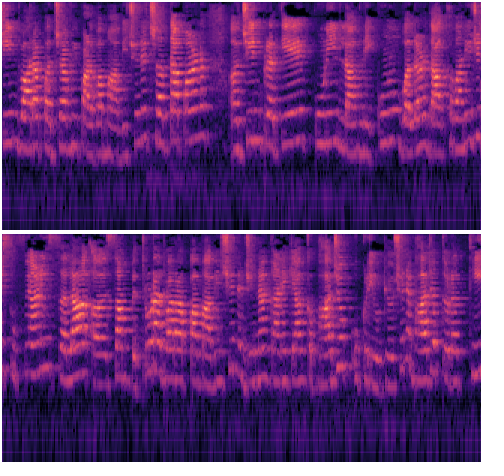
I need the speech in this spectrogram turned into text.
ચીન દ્વારા પચાવી પાડવામાં આવી છે અને છતાં પણ ચીન પ્રત્યે કુણી લાગણી, કુણું વલણ દાખવવાની જે સુફિયાણી સલાહ સામ પિત્રોડા દ્વારા આપવામાં આવી છે અને જેના કારણે ક્યાંક ભાજપ ઉકળી ઉઠ્યો છે અને ભાજપ તરફથી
